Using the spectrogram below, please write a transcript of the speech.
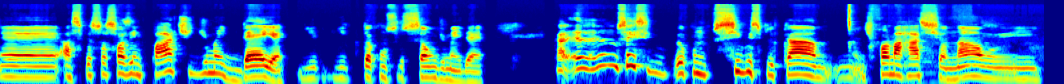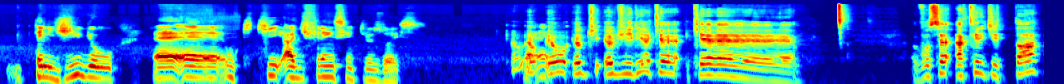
é, as pessoas fazem parte de uma ideia, de, de, da construção de uma ideia. Cara, eu não sei se eu consigo explicar de forma racional e inteligível é, é, o que, que a diferença entre os dois. Eu, eu, eu, eu, eu, diria que é, que é você acreditar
